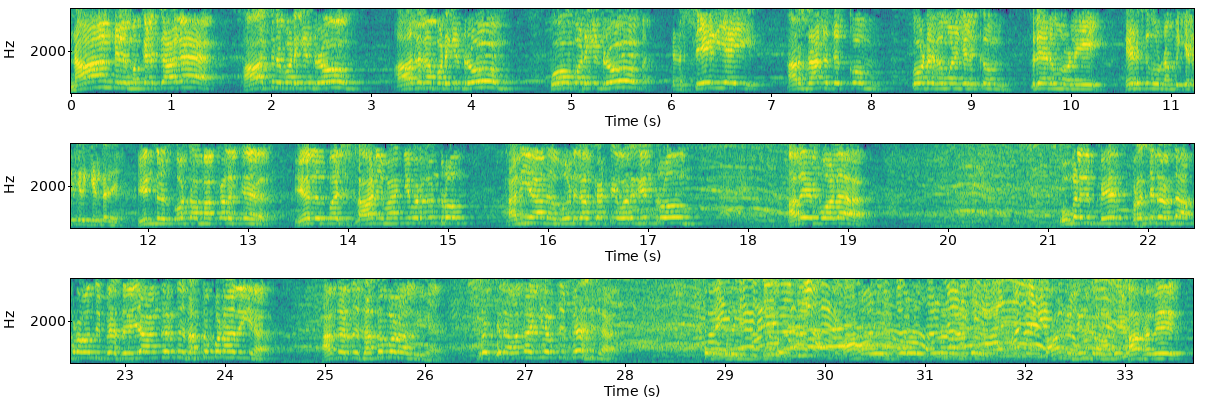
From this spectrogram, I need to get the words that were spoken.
நாங்கள் மக்களுக்காக ஆத்திரப்படுகின்றோம் ஆதரப்படுகின்றோம் கோபப்படுகின்றோம் என்ற செய்தியை அரசாங்கத்திற்கும் தோட்ட கம்பெனிகளுக்கும் துறையரங்குகளை எடுத்துக்கொண்டு நம்பிக்கை இருக்கின்றது. இன்று தோட்ட மக்களுக்கு ஏழு பச்சு காணி வாங்கி வருகின்றோம். தனியான வீடுகள் கட்டி வருகின்றோம். அதே போல உங்களுக்கு பே- பிரச்சனை இருந்தா அப்புறம் வந்து பேசுங்க. அங்க இருந்து சத்தம் போடாதீங்க. அங்க இருந்து சத்தம் போடாதீங்க. பிரச்சனை வந்தா அங்க இருந்து பேசுங்க. ஆகவே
